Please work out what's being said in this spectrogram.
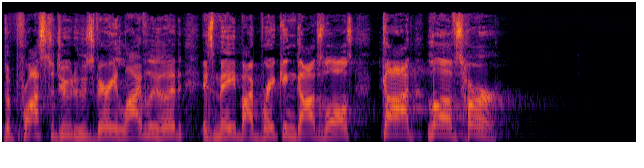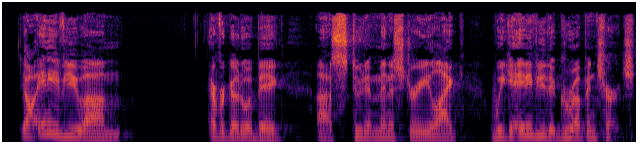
The prostitute whose very livelihood is made by breaking God's laws. God loves her. Y'all, any of you um, ever go to a big uh, student ministry like weekend? Any of you that grew up in church?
